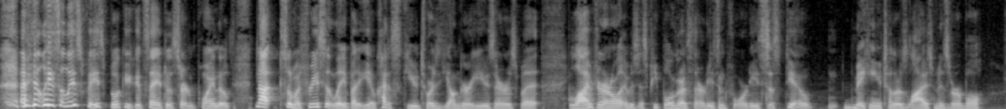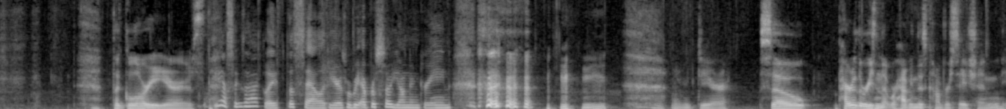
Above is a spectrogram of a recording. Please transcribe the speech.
I mean, at least at least facebook you could say to a certain point not so much recently but you know kind of skewed towards younger users but LiveJournal it was just people in their 30s and 40s just you know making each other's lives miserable the glory years. Yes, exactly. The salad years were we ever so young and green. oh dear. So part of the reason that we're having this conversation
